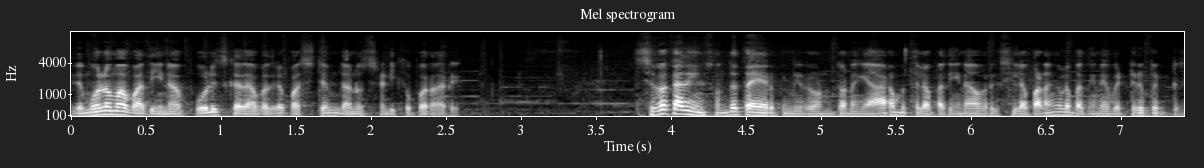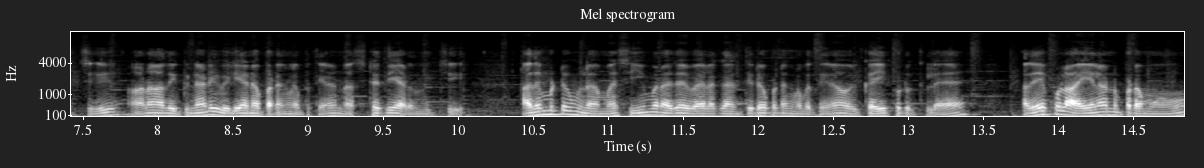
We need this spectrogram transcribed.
இது மூலமாக பார்த்தீங்கன்னா போலீஸ் கதாபாத்திரம் ஃபர்ஸ்ட் டைம் தனுஷ் நடிக்க போகிறாரு சிவகார்த்தியின் சொந்த தயாரிப்பு நிறுவனம் தொடங்கிய ஆரம்பத்தில் பார்த்தீங்கன்னா அவருக்கு சில படங்கள் பார்த்தீங்கன்னா வெற்றி பெற்றுச்சு. ஆனால் அதுக்கு பின்னாடி வெளியான படங்களை பார்த்தீங்கன்னா நஷ்டத்தையே இருந்துச்சு அது மட்டும் இல்லாமல் சீமராஜா வேலைக்கான திரைப்படங்கள் பார்த்தீங்கன்னா அவர் கை கொடுக்கல. அதே போல் அயலான படமும்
